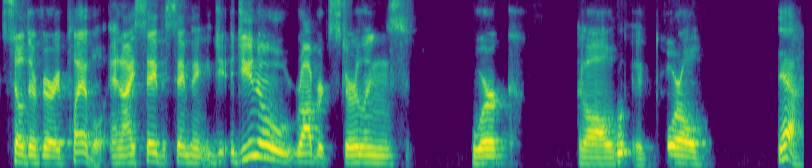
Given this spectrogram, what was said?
So they're very playable. And I say the same thing. Do, do you know Robert Sterling's work at all? Choral. Yeah.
